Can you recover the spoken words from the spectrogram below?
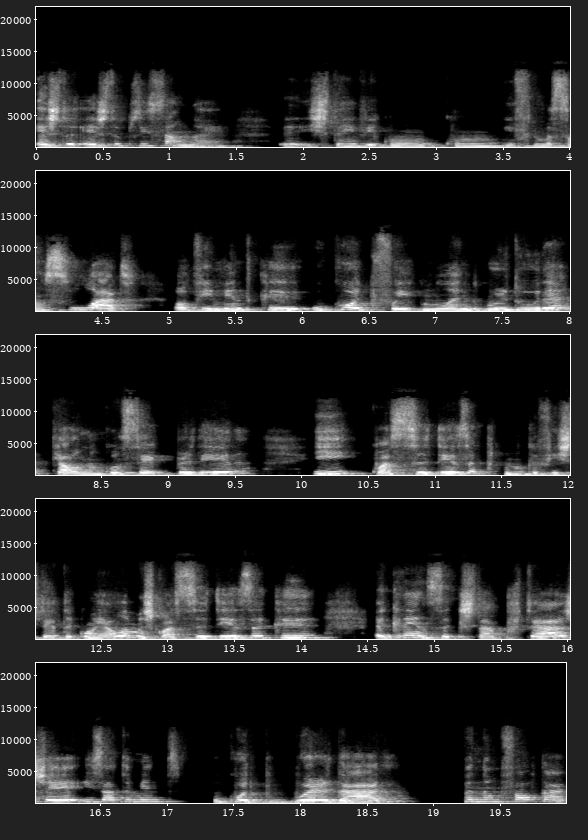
esta, esta posição, não é? Eh, isto tem a ver com, com informação celular. Obviamente que o corpo foi acumulando gordura que ela não consegue perder e quase certeza, porque nunca fiz teta com ela, mas quase certeza que a crença que está por trás é exatamente o corpo guardar para não faltar.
